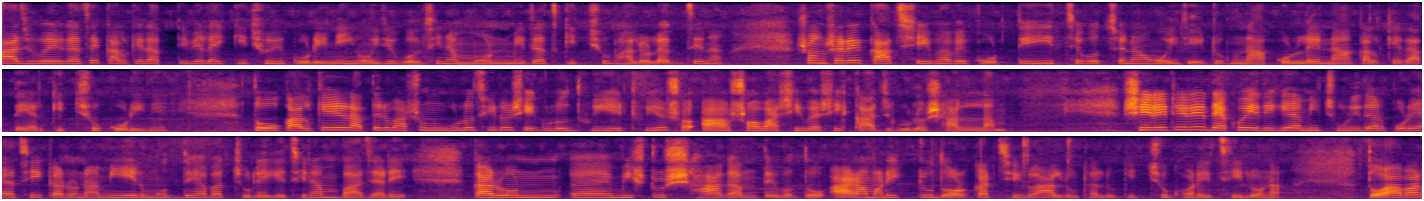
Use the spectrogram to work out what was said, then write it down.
কাজ হয়ে গেছে, কালকে রাত্রিবেলায় কিছুই করিনি। ওই যে বলছি না, মন মেজাজ কিচ্ছু ভালো লাগছে না। সংসারের কাজ সেইভাবে করতেই ইচ্ছে করছে না, ওই যেইটুক না করলে না, কালকে রাতে আর কিচ্ছু করিনি। তো কালকে রাতের বাসনগুলো ছিল, সেগুলো ধুয়ে ঠুয়ে সব আশি বাসি কাজগুলো সারলাম। সেরে টেরে দেখো এদিকে আমি চুড়িদার পরে আছি, কারণ আমি এর মধ্যে আবার চলে গেছিলাম বাজারে। কারণ মিষ্টুর শাক আনতে হতো, আর আমার একটু দরকার ছিল, আলু ঠালু কিচ্ছু ঘরে ছিল না। তো আবার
